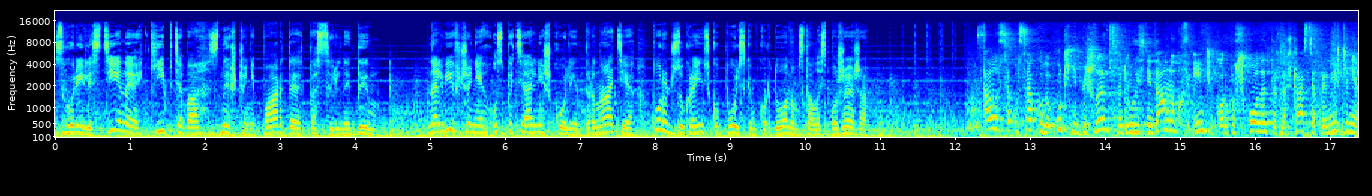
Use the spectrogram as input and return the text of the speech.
Згорілі стіни, кіптява, знищені парти та сильний дим. На Львівщині у спеціальній школі-інтернаті поруч з українсько-польським кордоном сталася пожежа. Сталося усе, коли учні пішли на другий сніданок в інший корпус школи. Тож, на щастя, приміщенні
